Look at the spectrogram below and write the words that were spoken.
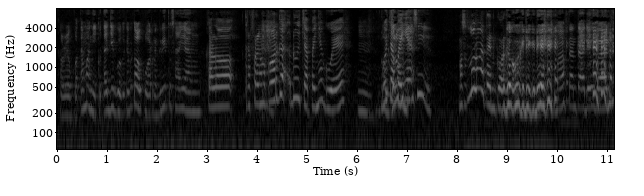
kalau dalam kota mah ngikut aja gue tapi kalau keluar negeri tuh sayang kalau traveling sama keluarga aduh capeknya gue hmm. Lu capeknya- sih maksud lu lu ngatain keluarga gue gede-gede? Maaf tante ade uban.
